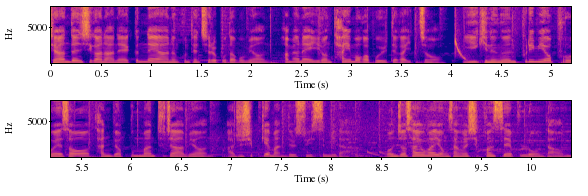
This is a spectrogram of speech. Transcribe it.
제한된 시간 안에 끝내야 하는 콘텐츠를 보다 보면 화면에 이런 타이머가 보일 때가 있죠. 이 기능은 프리미어 프로에서 단 몇 분만 투자하면 아주 쉽게 만들 수 있습니다. 먼저 사용할 영상을 시퀀스에 불러온 다음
